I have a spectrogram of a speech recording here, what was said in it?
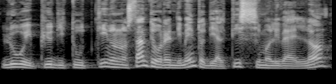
lui più di tutti, nonostante un rendimento di altissimo livello,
